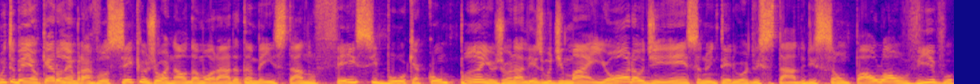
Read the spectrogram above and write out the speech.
Muito bem, eu quero lembrar você que o Jornal da Morada também está no Facebook. Acompanhe o jornalismo de maior audiência no interior do estado de São Paulo ao vivo.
